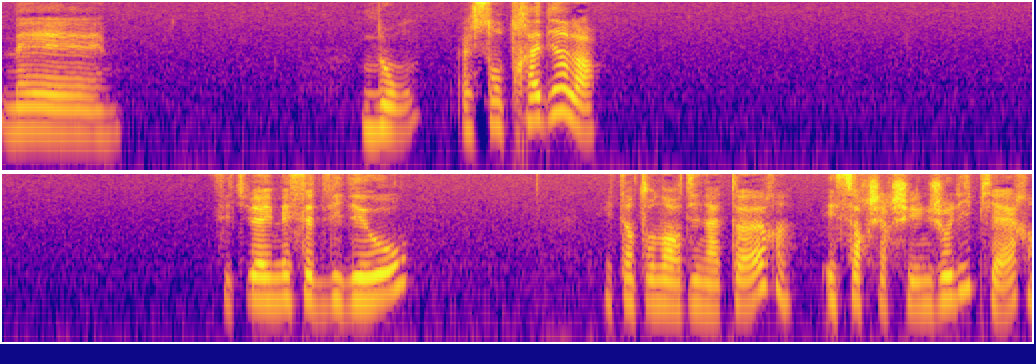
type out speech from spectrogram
Mais non, elles sont très bien là. Si tu as aimé cette vidéo, éteins ton ordinateur et sors chercher une jolie pierre.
